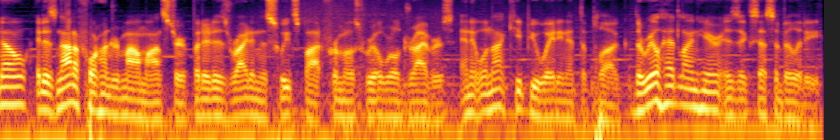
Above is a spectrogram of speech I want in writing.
No, it is not a 400 mile monster, but it is right in the sweet spot for most real world drivers, and it will not keep you waiting at the plug. The real headline here is accessibility.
